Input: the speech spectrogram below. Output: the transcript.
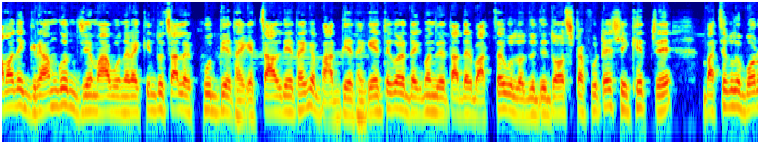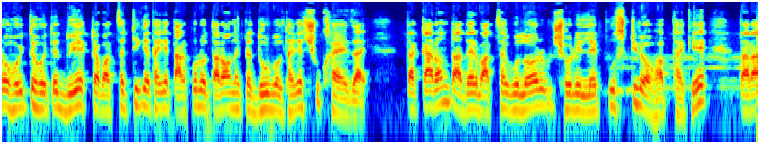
আমাদের গ্রামগঞ্জে মা বোনেরা কিন্তু চালের খুদ দিয়ে থাকে, চাল দিয়ে থাকে, ভাত দিয়ে থাকে। এতে করে দেখবেন যে, তাদের বাচ্চাগুলো যদি দশটা ফুটে সেই ক্ষেত্রে বাচ্চাগুলো বড় হইতে হইতে দুই একটা বাচ্চা টিকে থাকে, তারপরেও তারা অনেকটা দুর্বল থাকে, শুকায় যায়। তার কারণ তাদের বাচ্চাগুলোর শরীরে পুষ্টির অভাব থাকে, তারা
